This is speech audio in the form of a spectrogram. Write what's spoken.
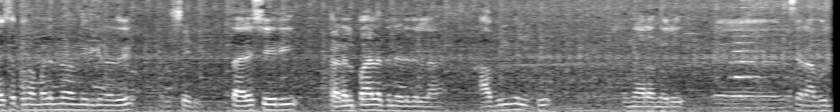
ഗൈസ് അപ്പോൾ നമ്മൾ ഇന്ന് വന്നിരിക്കുന്നത് തലശ്ശേരി. തലശ്ശേരി കടൽപ്പാലത്തിന്റെ അടുത്തുള്ള അബുൽ മിൽക്ക് എന്ന് പറയുന്നൊരു സർ അബുൽ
